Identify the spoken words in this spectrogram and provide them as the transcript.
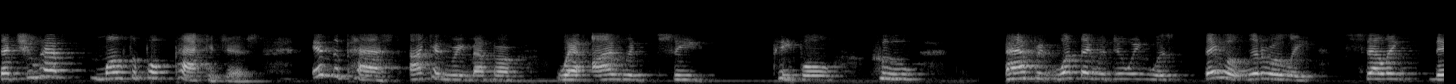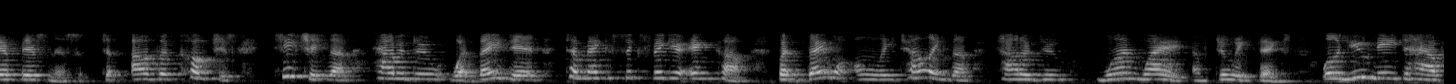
that you have multiple packages. In the past, I can remember where I would see people who happened, what they were doing was they were literally selling their business to other coaches, teaching them how to do what they did to make a six figure income. But they were only telling them how to do one way of doing things. Well, you need to have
